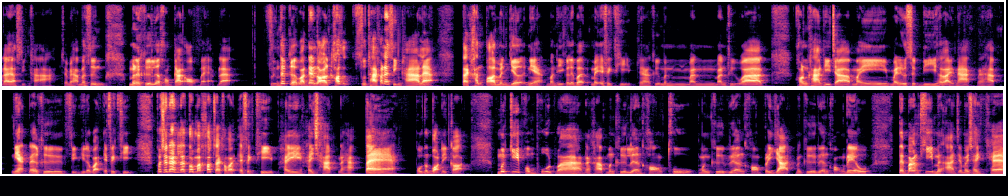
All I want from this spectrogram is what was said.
ได้รับสินค้าใช่ไหมครับมันซึ่งมันก็คือเรื่องของการออกแบบแหละซึ่งถ้าเกิดว่าแน่นอนเขาสุดท้ายเขาได้สินค้าแหละ แต่ขั้นตอนมันเยอะเนี่ยบางทีก็เรียกว่าไม่ effective นะคือมันมันมันถือว่าค่อนข้างที่จะไม่ไม่รู้สึกดีเท่าไหร่นักนะครับเนี่ยนั่นก็คือสิ่งที่เรียกว่า effective เพราะฉะนั้นเราต้องมาเข้าใจคำว่า effective ให้ให้ชัดนะฮะแต่ ผมต้องบอกนี้ก่อน เมื่อกี้ผมพูดว่านะครับมันคือเรื่องของถูก มันคือเรื่องของประหยัด มันคือเรื่องของเร็ว แต่บางทีมันอาจจะไม่ใช่แค่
